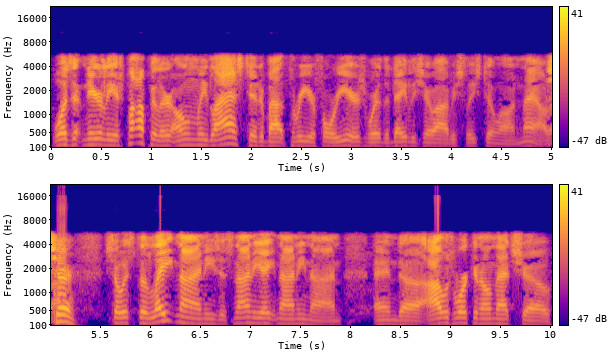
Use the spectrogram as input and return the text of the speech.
Wasn't nearly as popular, only lasted about three or four years, where the Daily Show obviously is still on now, right? Sure. So it's the late 90s, it's 98, 99, and uh, I was working on that show,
